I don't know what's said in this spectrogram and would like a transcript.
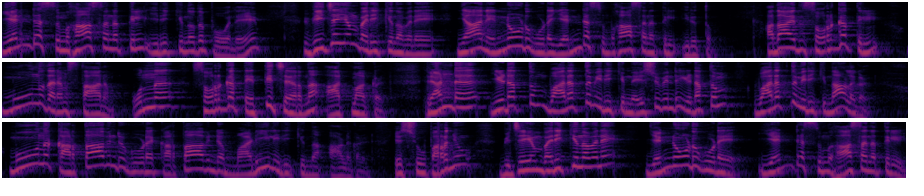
എന്റെ സിംഹാസനത്തിൽ ഇരിക്കുന്നത് പോലെ വിജയം വരിക്കുന്നവനെ ഞാൻ എന്നോടുകൂടെ എന്റെ സിംഹാസനത്തിൽ ഇരുത്തും. അതായത് സ്വർഗത്തിൽ മൂന്ന് തരം സ്ഥാനം. ഒന്ന് സ്വർഗത്തെത്തിച്ചേർന്ന ആത്മാക്കൾ. രണ്ട് ഇടത്തും വലത്തും ഇരിക്കുന്ന യേശുവിന്റെ ഇടത്തും വലത്തും ഇരിക്കുന്ന ആളുകൾ. മൂന്ന് കർത്താവിന്റെ കൂടെ കർത്താവിന്റെ മടിയിലിരിക്കുന്ന ആളുകൾ. യേശു പറഞ്ഞു വിജയം വരിക്കുന്നവനെ എന്നോടുകൂടെ എന്റെ സിംഹാസനത്തിൽ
